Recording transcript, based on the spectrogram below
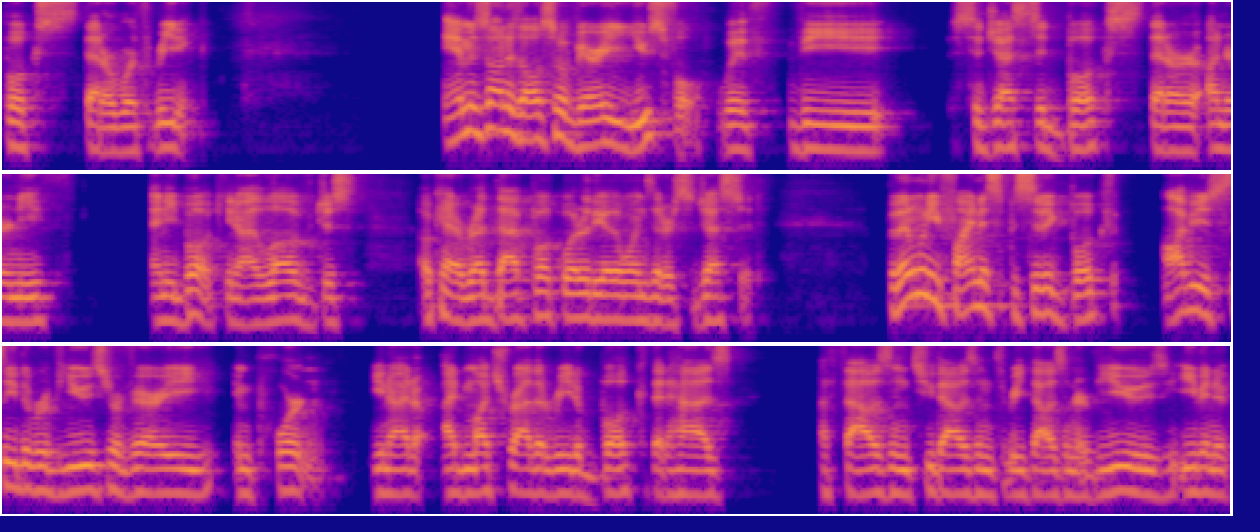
books that are worth reading. Amazon is also very useful with the suggested books that are underneath any book. You know, I love just, okay, I read that book. What are the other ones that are suggested? But then when you find a specific book, obviously the reviews are very important. You know, I'd, I'd much rather read a book that has a thousand, two thousand, three thousand reviews, even if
